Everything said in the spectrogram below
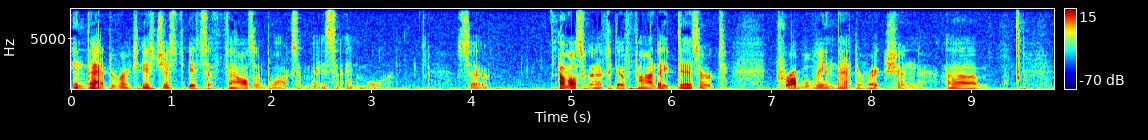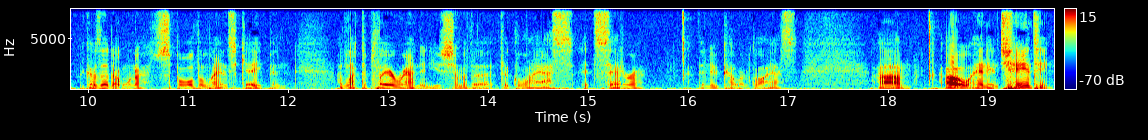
in that direction, it's just, it's a thousand blocks of mesa and more. So I'm also going to have to go find a desert probably in that direction um, because I don't want to spoil the landscape and I'd like to play around and use some of the, the glass, etc., the new colored glass. Um, oh, and enchanting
